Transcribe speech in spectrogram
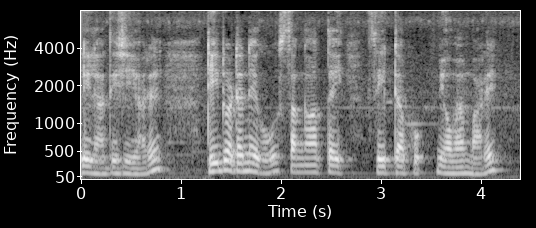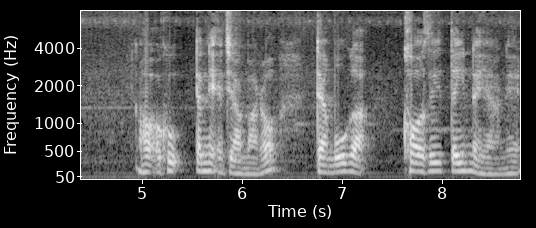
လေ့လာသိရှိရတယ်။ ဒီအတွက်တနေ့ကို15သိန်းဈေးတက်ဖို့မျှော်မှန်းပါတယ်။ဟောအခုတနေ့အကြာမှာတော့တန်ဖိုးကခေါ်ဈေးသိန်း200နဲ့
